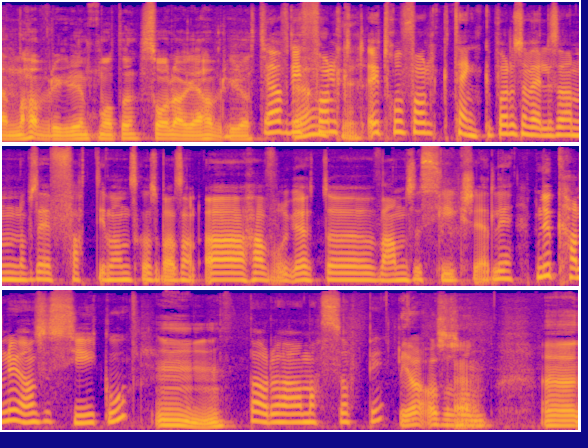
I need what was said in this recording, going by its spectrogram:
enn havregryn, på en måte, så lager jeg havregrøt. Ja, fordi Ja, folk, okay. Jeg tror folk tenker på det som veldig sånn si, fattigmannsk. Så bare sånn «Å, havregrøt og vann, så sykt kjedelig. Men du kan jo gjøre den så sykt god, Mm. bare du har masse oppi. Ja, altså sånn eh,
